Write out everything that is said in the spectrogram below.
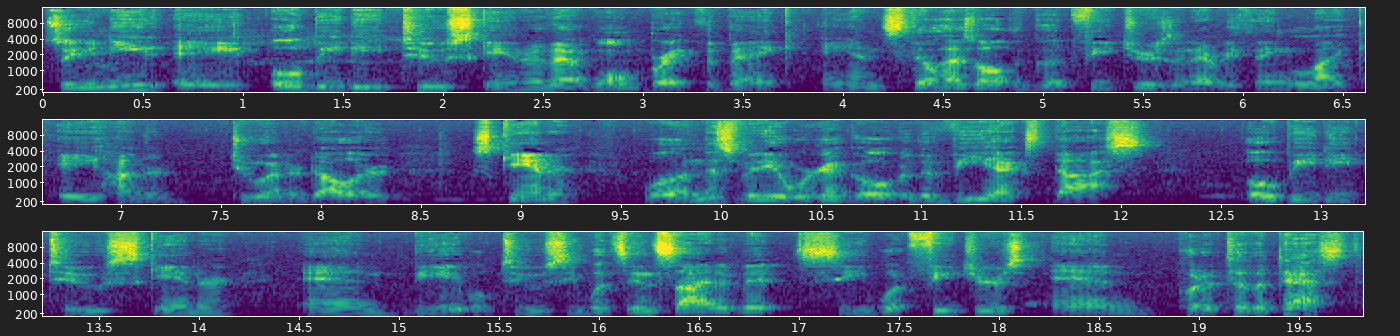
So you need a OBD2 scanner that won't break the bank and still has all the good features and everything like a $100, $200 scanner. Well in this video we're going to go over the VXDAS OBD2 scanner and be able to see what's inside of it, see what features, and put it to the test.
